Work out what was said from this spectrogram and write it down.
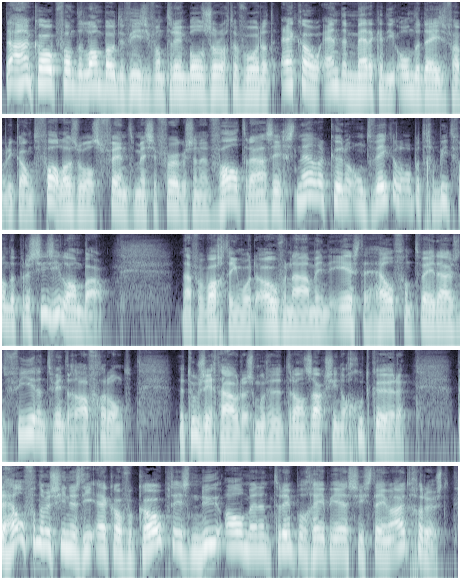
De aankoop van de landbouwdivisie van Trimble zorgt ervoor dat Echo en de merken die onder deze fabrikant vallen, zoals Fendt, Massey Ferguson en Valtra, zich sneller kunnen ontwikkelen op het gebied van de precisielandbouw. Naar verwachting wordt de overname in de eerste helft van 2024 afgerond. De toezichthouders moeten de transactie nog goedkeuren. De helft van de machines die Echo verkoopt is nu al met een Trimble GPS-systeem uitgerust.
